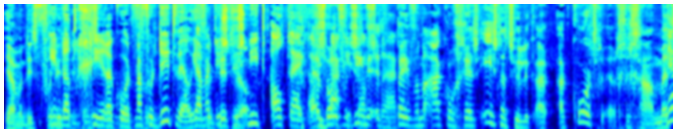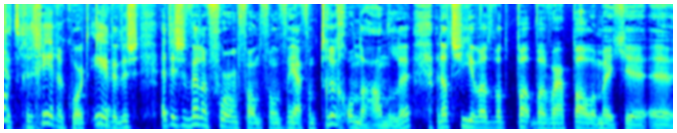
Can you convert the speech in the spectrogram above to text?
Ja, maar dit, voor in dit- dat regeerakkoord. Maar voor dit wel. Ja, maar het is dus wel. niet altijd En bovendien, afspraak. het PvdA-congres is natuurlijk akkoord ge- gegaan met Ja. het regeerakkoord eerder. Dus het is wel een vorm van, van, van, ja, van terug onderhandelen. En dat zie je wat, wat, waar Paul een beetje eh,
